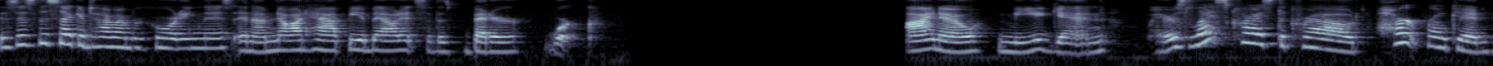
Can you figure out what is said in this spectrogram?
This is the second time I'm recording this and I'm not happy about it, so this better work. I know, me again. Where's Les cries the crowd? Heartbroken.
